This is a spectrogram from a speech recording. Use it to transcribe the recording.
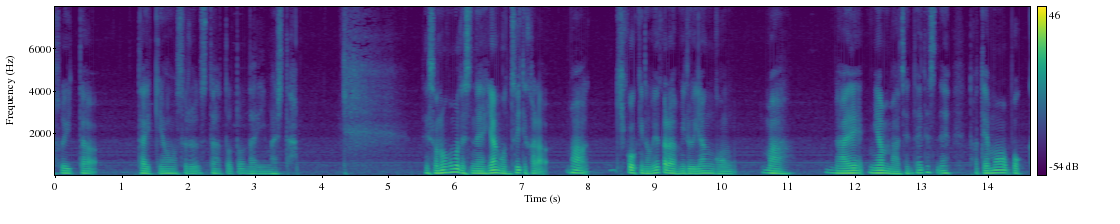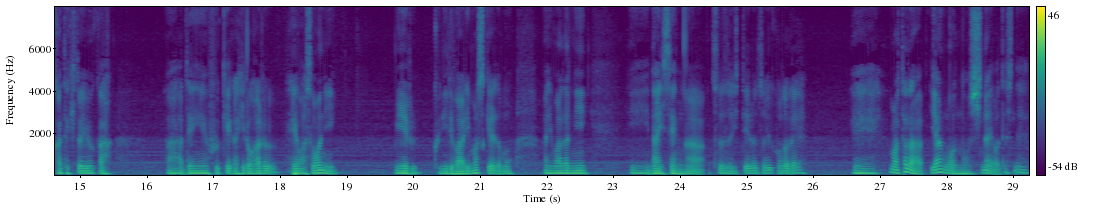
そういった体験をするスタートとなりました。でその後もですねヤンゴン着いてからまあ飛行機の上から見るヤンゴンまあ前ミャンマー全体ですねとても牧歌的というかあ田園風景が広がる平和そうに見える国ではありますけれどもいまあ、未だに内戦が続いているということで、えー、まあ、ただヤンゴンの市内はですね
